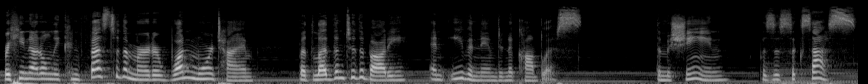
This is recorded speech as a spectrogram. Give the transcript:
where he not only confessed to the murder one more time, but led them to the body and even named an accomplice. The machine was a success.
